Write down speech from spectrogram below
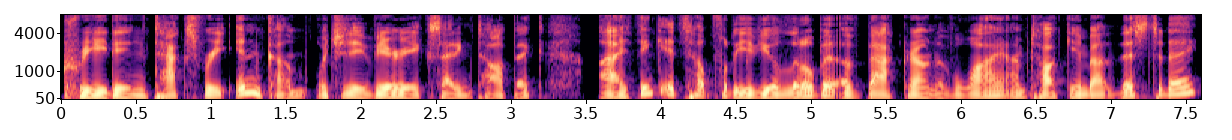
creating tax free income, which is a very exciting topic, I think it's helpful to give you a little bit of background of why I'm talking about this today,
